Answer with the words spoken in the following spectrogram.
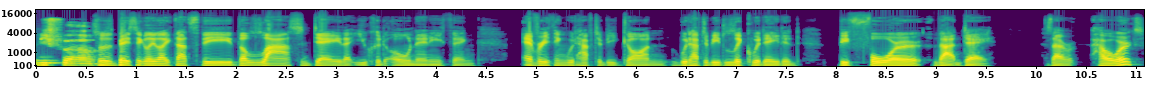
before. So it's basically like that's the the last day that you could own anything. Everything would have to be gone, would have to be liquidated before that day. Is that how it works?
